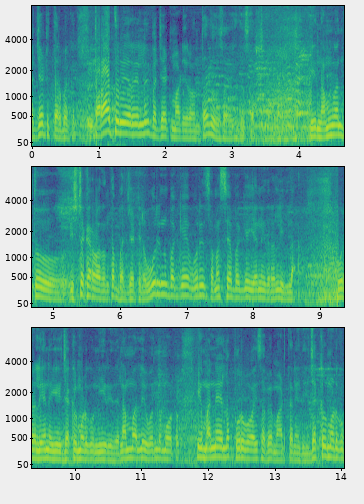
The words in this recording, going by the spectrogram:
ಬಜೆಟ್ ತರಬೇಕು. ತರಾತುರಿಯರಲ್ಲಿ ಬಜೆಟ್ ಮಾಡಿರೋವಂಥದ್ದು ಸರ್ ಇದು ಸರ್. ಇದು ನಮಗಂತೂ ಇಷ್ಟಕರವಾದಂಥ ಬಜೆಟ್ ಇಲ್ಲ. ಊರಿನ ಬಗ್ಗೆ, ಊರಿನ ಸಮಸ್ಯೆ ಬಗ್ಗೆ ಏನು ಇದರಲ್ಲಿ ಇಲ್ಲ. ಊರಲ್ಲಿ ಏನು ಈಗ ಜಕ್ಕಲ್ಮಡ್ಗು ನೀರಿದೆ. ನಮ್ಮಲ್ಲಿ ಒಂದು ಮೋಟ್ರು ಈಗ ಮೊನ್ನೆ ಎಲ್ಲ ಪೂರ್ವವಾಗಿ ಸಭೆ ಮಾಡ್ತಾನೆ ಇದ್ದೀವಿ. ಜಕ್ಕಲ್ಮಡುಗು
